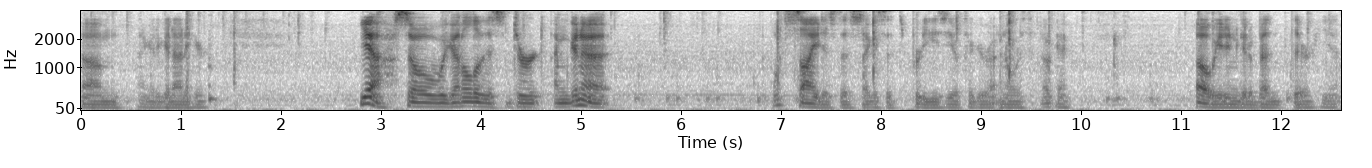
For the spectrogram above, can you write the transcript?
Um, I got to get out of here. Yeah, so we got all of this dirt. I'm gonna What side is this? I guess it's pretty easy to figure out north. Okay. Oh, we didn't get a bed there yet.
